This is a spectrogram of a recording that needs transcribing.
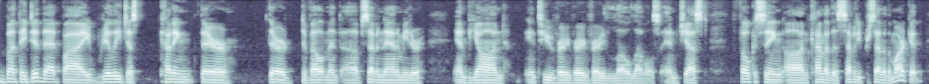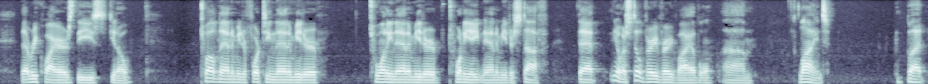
but they did that by really just cutting their their development of seven nanometer and beyond into very very very low levels and just focusing on kind of the 70% of the market that requires these you know 12 nanometer 14 nanometer 20 nanometer, 28 nanometer stuff that you know are still very very viable um, lines. But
